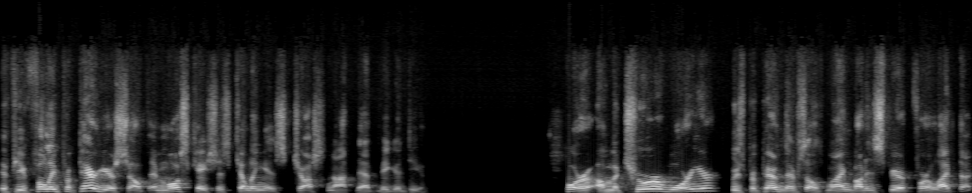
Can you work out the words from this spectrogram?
if you fully prepare yourself, in most cases, killing is just not that big a deal. For a mature warrior who's prepared themselves, mind, body, and spirit for a lifetime,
